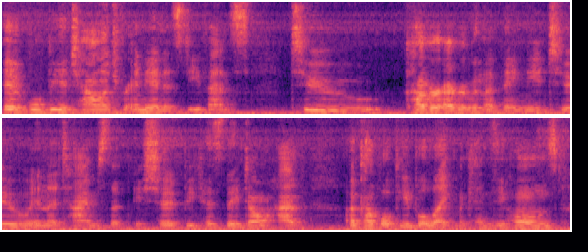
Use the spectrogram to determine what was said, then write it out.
it will be a challenge for Indiana's defense to cover everyone that they need to in the times that they should because they don't have a couple people like Mackenzie Holmes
